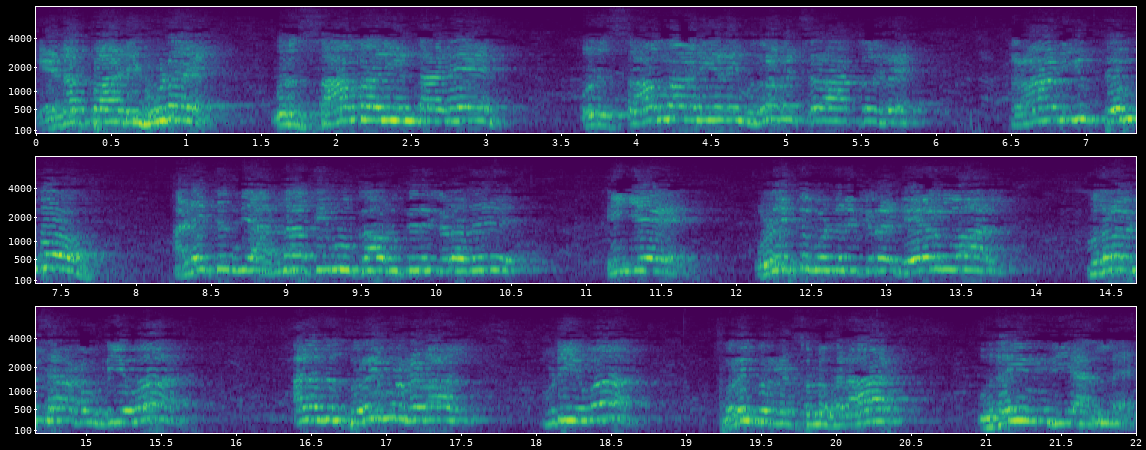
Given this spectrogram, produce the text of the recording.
எடப்பாடி கூட ஒரு சாமானியன் தானே? ஒரு சாமானியனை முதலமைச்சராக்குகிற திராணியும் தெம்போ அனைத்து இந்திய அண்ணா திமுகவுக்கு இருக்கிறது. இங்கே உழைத்துக் கொண்டிருக்கிற நேருவால் முதலமைச்சராக முடியுமா? அல்லது துறைமுருகனால் முடியுமா? துறைமுருகன் சொல்லுகிறார் உதயநிதி அல்ல.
